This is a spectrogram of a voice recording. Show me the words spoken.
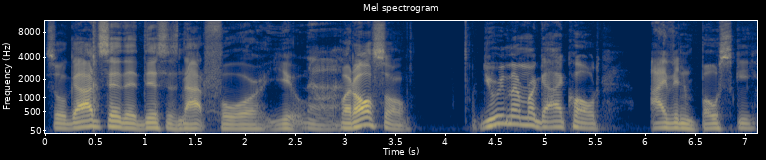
So God said that this is not for you. Nah. But also, you remember a guy called Ivan Boesky?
